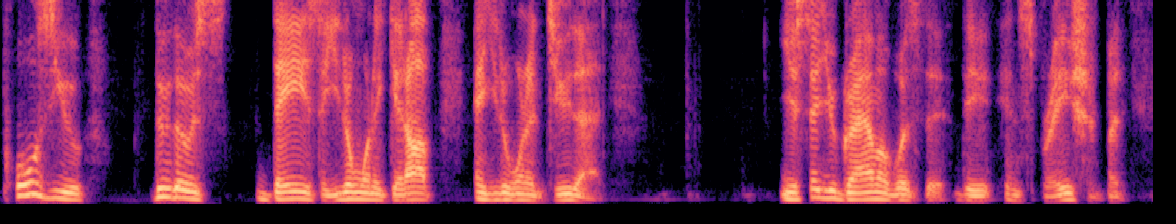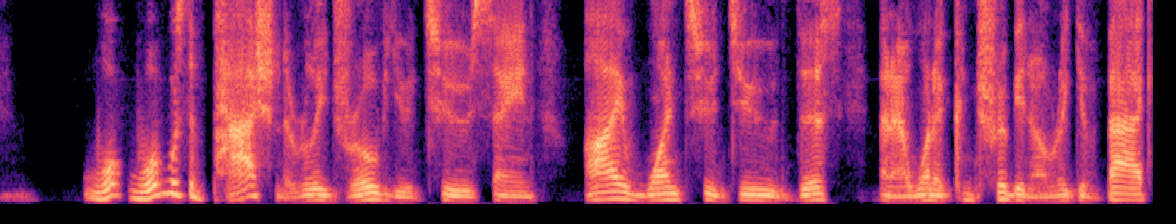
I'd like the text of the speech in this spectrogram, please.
pulls you through those days that you don't want to get up and you don't want to do that. You said your grandma was the, the inspiration, but what what was the passion that really drove you to saying, I want to do this and I want to contribute I want to give back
